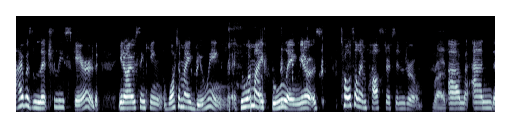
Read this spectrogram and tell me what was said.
i was literally scared you know i was thinking what am i doing who am i fooling you know it was total imposter syndrome Right. um, and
